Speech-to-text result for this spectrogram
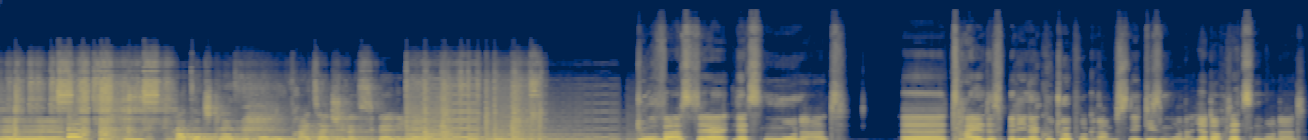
Ähm, Freizeitstress Berlin. Freizeitstress Berlin. Du warst der letzten Monat äh, Teil des Berliner Kulturprogramms. Nee, diesen Monat. Ja, doch, letzten Monat.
